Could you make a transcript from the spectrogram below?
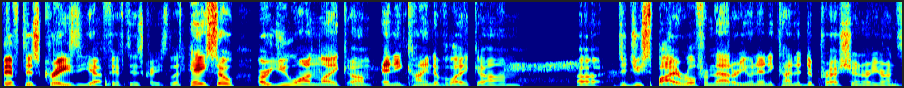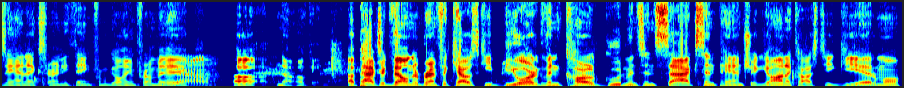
Fifth is crazy. Yeah, fifth is crazy. Let- Hey, so are you on like um any kind of like um uh did you spiral from that? Are you in any kind of depression or you're on Xanax or anything from going from a No. uh, no, okay. Uh, Patrick Vellner, Brent Fikowski, Bjorgvin, Karl Gudmundsson, Saxon Panchik, Jonne Koski, Guillermo,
